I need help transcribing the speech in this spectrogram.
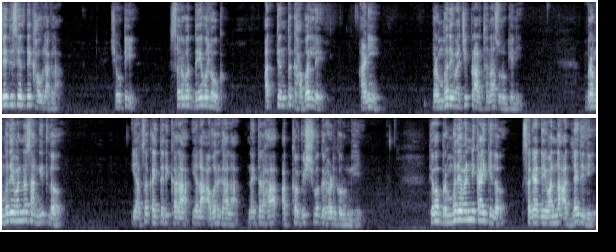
जे दिसेल ते खाऊ लागला. शेवटी सर्व देवलोक अत्यंत घाबरले आणि ब्रह्मदेवाची प्रार्थना सुरू केली. ब्रह्मदेवांना सांगितलं याचं काहीतरी करा याला आवर घाला नाहीतर हा अख्खं विश्व ग्रहण करून घेईल. तेव्हा ब्रह्मदेवांनी काय केलं? सगळ्या देवांना आज्ञा दिली.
